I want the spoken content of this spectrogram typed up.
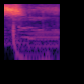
so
